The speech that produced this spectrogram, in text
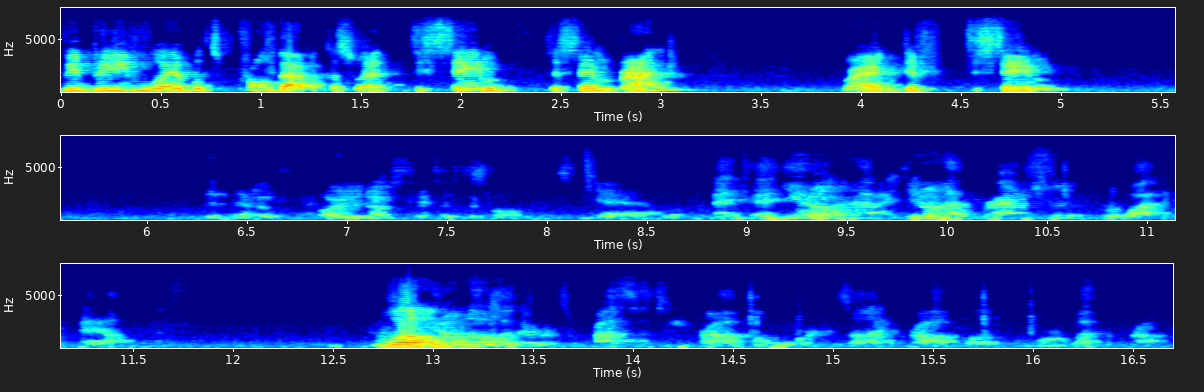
we believe we're able to prove that because we're the same the same brand, right? Dif- the same. Didn't have a statistical. Yeah. And, and you don't have, you don't have ground truth for why they failed. You don't know whether it's a processing problem or a design problem or what the problem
